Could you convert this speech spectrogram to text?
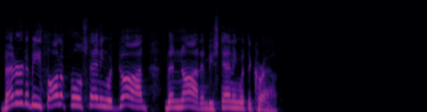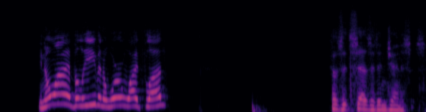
Better to be thought of fool standing with God than not and be standing with the crowd. You know why I believe in a worldwide flood? Because it says it in Genesis.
